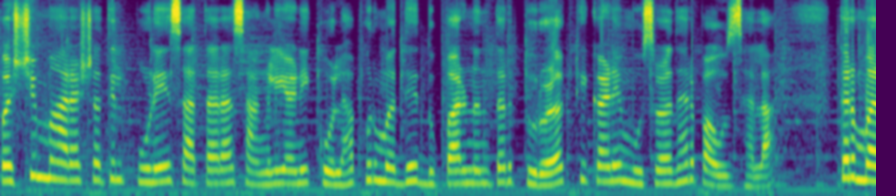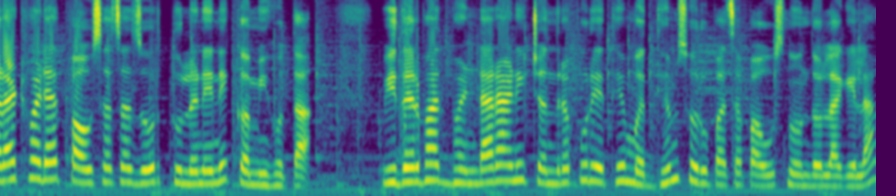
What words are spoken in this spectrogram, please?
पश्चिम महाराष्ट्रातील पुणे सातारा सांगली आणि कोल्हापूरमध्ये दुपारनंतर तुरळक ठिकाणी मुसळधार पाऊस झाला तर मराठवाड्यात पावसाचा जोर तुलनेने कमी होता. विदर्भात भंडारा आणि चंद्रपूर येथे मध्यम स्वरूपाचा पाऊस नोंदवला गेला.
